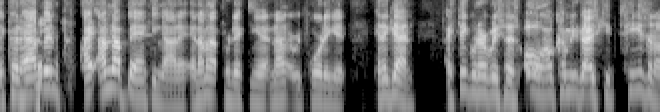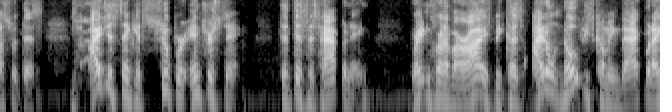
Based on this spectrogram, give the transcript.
it could happen. I, I'm not banking on it and I'm not predicting it, and not reporting it. And again, I think when everybody says, "Oh, how come you guys keep teasing us with this?" I just think it's super interesting that this is happening right in front of our eyes because I don't know if he's coming back, but I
